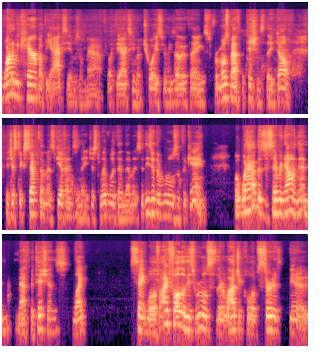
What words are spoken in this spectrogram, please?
why do we care about the axioms of math, like the axiom of choice or these other things? For most mathematicians, they don't. They just accept them as givens and they just live within them. And so these are the rules of the game. But what happens is every now and then, mathematicians like saying, well, if I follow these rules to their logical, absurd you know,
